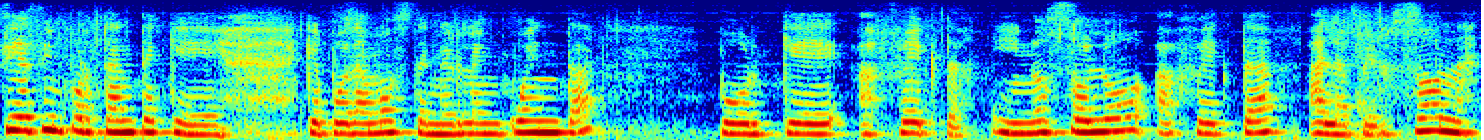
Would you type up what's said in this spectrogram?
Sí es importante que que podamos tenerla en cuenta porque afecta y no solo afecta a la persona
